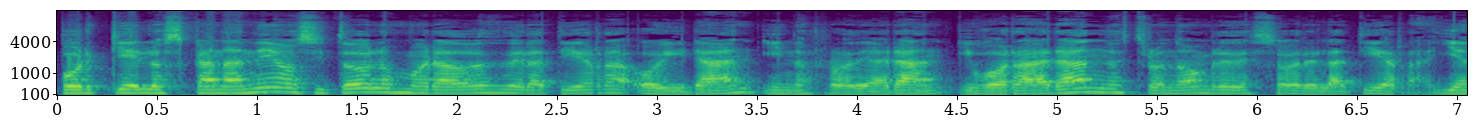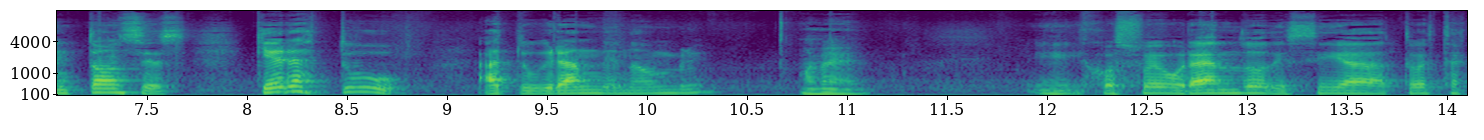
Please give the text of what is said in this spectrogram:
Porque los cananeos y todos los moradores de la tierra oirán y nos rodearán y borrarán nuestro nombre de sobre la tierra. Y entonces, ¿qué harás tú a tu grande nombre? Amén. Y Josué orando decía todas estas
